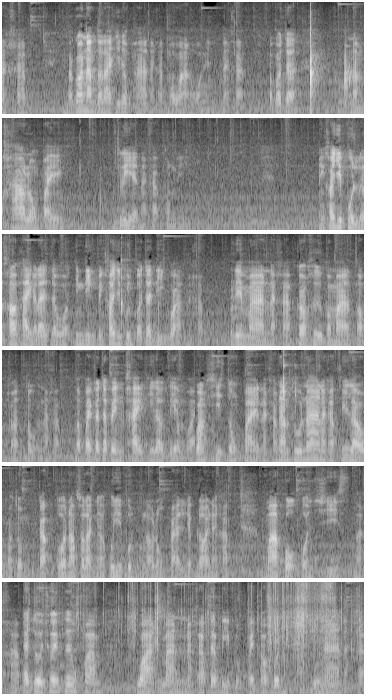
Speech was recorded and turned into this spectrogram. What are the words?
นะครับ แล้วก็นำสาหร่ายที่เราผ่านนะครับ มาวางไว้นะครับ เราก็จะนำข้าวลงไปเกลี่ยนะครับ ตรงนี้ เป็นข้าวญี่ปุ่นหรือข้าวไทยก็ได้แต่ว่าจริงๆเป็นข้าวญี่ปุ่นก็จะดีกว่านะครับปริมาณนะครับก็คือประมาณ 2 ช้อนโต๊ะนะครับต่อไปก็จะเป็นไข่ที่เราเตรียมไว้วางชีสลงไปนะครับนำทูน่านะครับที่เราผสมกับตัวน้ำสลัดงาคุญี่ปุ่นของเราลงไปเรียบร้อยนะครับมาโปะบนชีสนะครับและตัวช่วยเพิ่มความหวานมันนะครับจะบีบลงไปท็อปบนทูน่านะครับ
